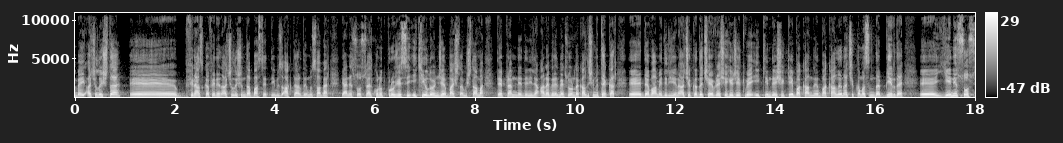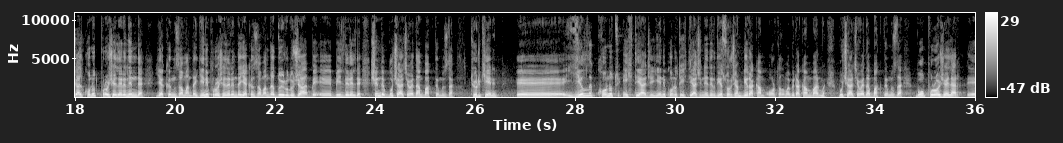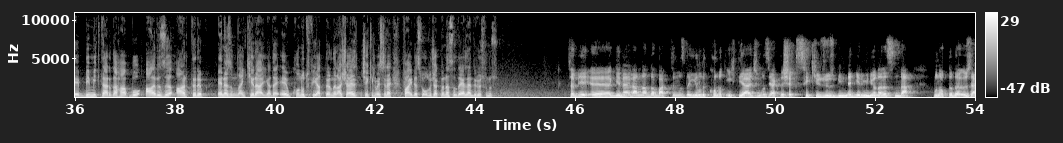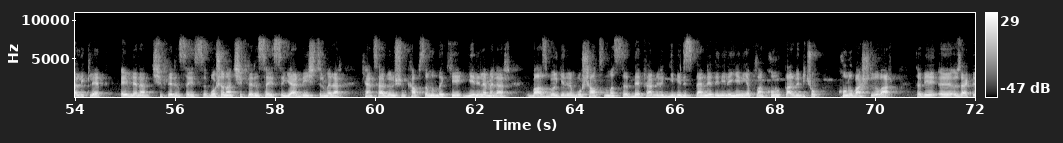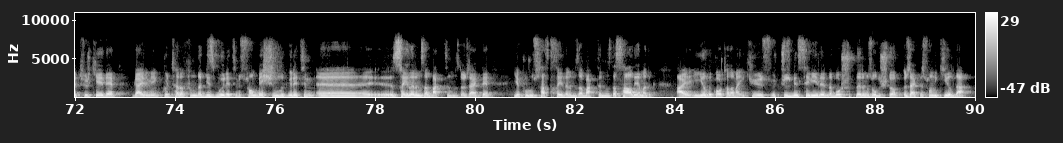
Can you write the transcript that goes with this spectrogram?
Bey açılışta eee, Finans Kafe'nin açılışında bahsettiğimiz, aktardığımız haber. Yani sosyal konut projesi iki yıl önce başlamıştı ama deprem nedeniyle ara verilmek zorunda kaldı. Şimdi tekrar eee, devam edileceğini açıkladı. Çevre Şehircilik ve İklim Değişikliği Bakanlığı. Bakanlığın açıklamasında bir de eee, yeni sosyal konut projelerinin de yakın zamanda, yeni projelerin de yakın zamanda duyurulacağı eee, bildirildi. Şimdi bu çerçeveden baktığımızda Türkiye'nin ee, yıllık konut ihtiyacı, yeni konut ihtiyacı nedir diye soracağım. Bir rakam, ortalama bir rakam var mı? Bu çerçevede baktığımızda bu projeler e, bir miktar daha bu arzı artırıp en azından kira ya da ev konut fiyatlarının aşağıya çekilmesine faydası olacak mı? Nasıl değerlendiriyorsunuz? Tabii e, genel anlamda baktığımızda yıllık konut ihtiyacımız yaklaşık 800 bin ile 1 milyon arasında. Bu noktada özellikle evlenen çiftlerin sayısı, boşanan çiftlerin sayısı, yer değiştirmeler, kentsel dönüşüm kapsamındaki yenilemeler, bazı bölgelerin boşaltılması, deprem gibi riskler nedeniyle yeni yapılan konutlar ve birçok konu başlığı var. Tabii e, özellikle Türkiye'de gayrimenkul tarafında biz bu üretimi son 5 yıllık üretim e, sayılarımıza baktığımızda özellikle yapı ruhsat sayılarımıza baktığımızda sağlayamadık. Ay, yıllık ortalama 200-300 bin seviyelerinde boşluklarımız oluştu. Özellikle son 2 yılda.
